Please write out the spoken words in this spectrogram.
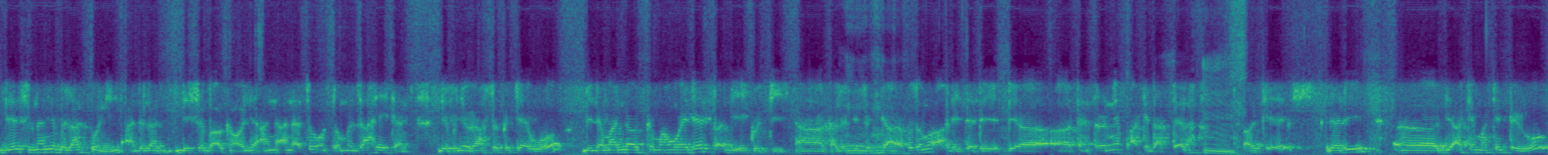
dia sebenarnya berlaku ni adalah disebabkan oleh anak-anak tu untuk menzahirkan dia punya rasa kecewa bila mana kemahuan dia tak diikuti. Uh, kalau dia sekat apa semua, ah, dia jadi dia uh, tantrum ni akan datang lah. Hmm. Okey, jadi uh, dia akan makin teruk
